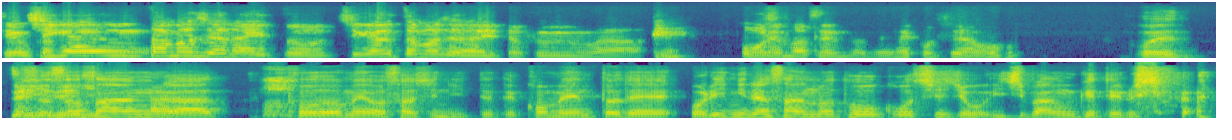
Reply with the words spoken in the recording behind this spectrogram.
違う球じゃないと、違う球じゃないと不運は 放れませんのでね、こちらも。これ、ぜひぜひ裾さんがとどめを刺しに行ってて、コメントで、オリミラさんの投稿史上一番受けてるじゃんっ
